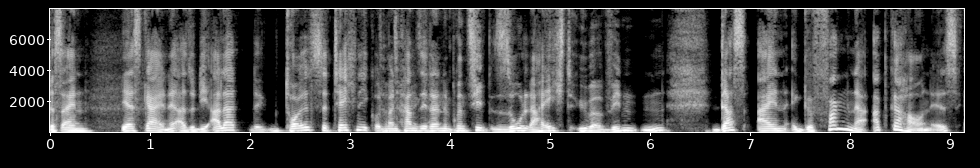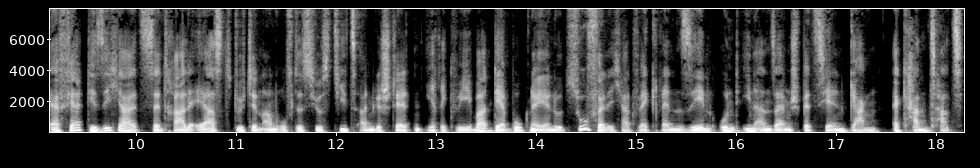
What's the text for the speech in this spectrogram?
Das ist ein, ja, ist geil, ne? Also die allertollste Technik und Total man kann sie dann im Prinzip so leicht überwinden. Dass ein Gefangener abgehauen ist, erfährt die Sicherheitszentrale erst durch den Anruf des Justizangestellten Erik Weber, der Bogner ja nur zufällig hat wegrennen sehen und ihn an seinem speziellen Gang erkannt hat.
